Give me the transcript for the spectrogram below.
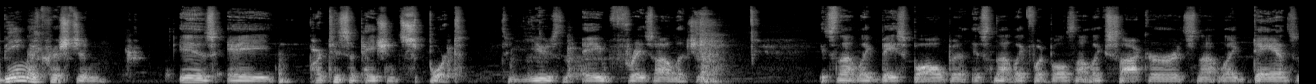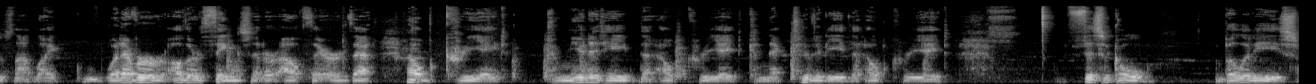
Being a Christian is a participation sport, to use a phraseology. It's not like baseball, but it's not like football, it's not like soccer, it's not like dance, it's not like whatever other things that are out there that help create community, that help create connectivity, that help create physical abilities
